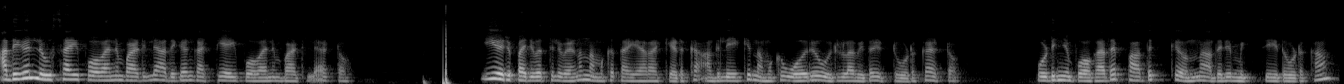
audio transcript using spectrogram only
അധികം ലൂസായി പോകാനും പാടില്ല അധികം കട്ടിയായി പോകാനും പാടില്ല കേട്ടോ. ഈ ഒരു പരുവത്തിൽ വേണം നമുക്ക് തയ്യാറാക്കിയെടുക്കാം. അതിലേക്ക് നമുക്ക് ഓരോ ഉരുള വിധം ഇട്ട് കൊടുക്കാം കേട്ടോ. പൊടിഞ്ഞു പോകാതെ പതുക്കെ ഒന്ന് അതിൽ മിക്സ് ചെയ്ത് കൊടുക്കാം.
